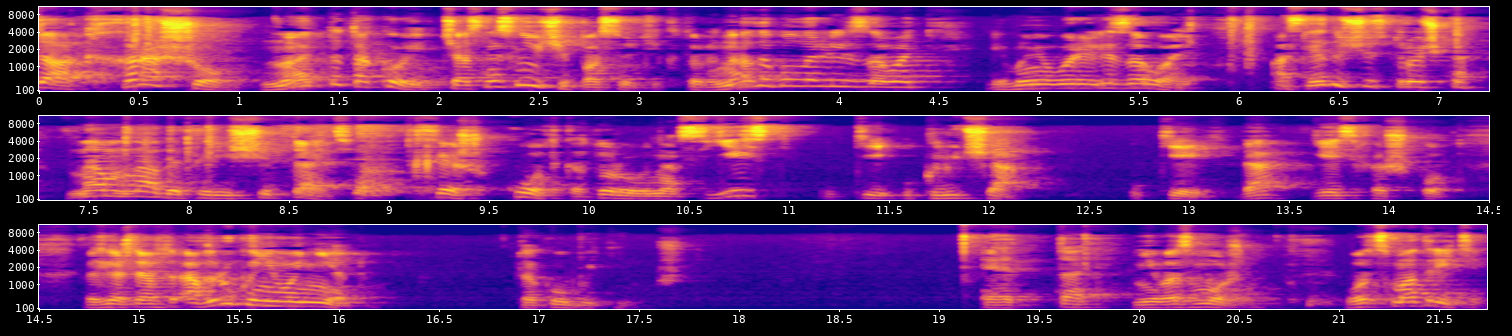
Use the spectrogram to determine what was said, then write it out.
Так, хорошо. Но это такой частный случай, по сути, который надо было реализовать, и мы его реализовали. А следующая строчка. Нам надо пересчитать хэш-код, который у нас есть у ключа, у key, да, есть хэш-код. Вы скажете, а, а вдруг у него нету? Такого быть не может. Это невозможно. Вот смотрите,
